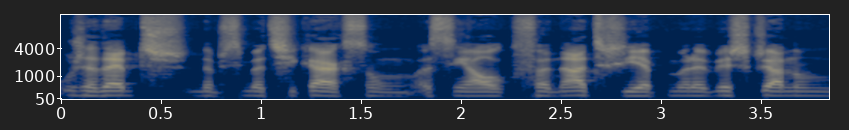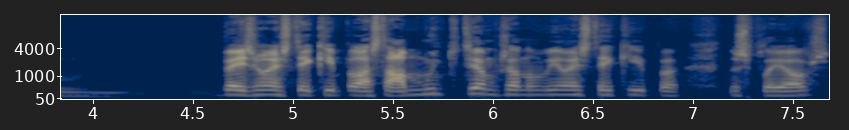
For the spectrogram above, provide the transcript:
os adeptos na cima de Chicago são assim algo fanáticos e é a primeira vez que já não vejam esta equipa, lá está, há muito tempo que já não viam esta equipa nos playoffs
